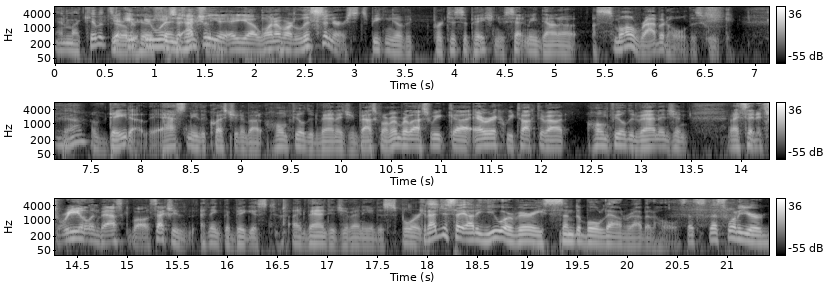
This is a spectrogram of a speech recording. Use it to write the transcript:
And my kibitzer Yeah, over it, here. it was Shane actually Jensen. a, uh, one of our listeners. Speaking of participation, who sent me down a, a small rabbit hole this week. Yeah. Of data, they asked me the question about home field advantage in basketball. Remember last week, uh, Eric, we talked about home field advantage, and, and I said it's real in basketball. It's actually, I think, the biggest advantage of any of the sports. Can I just say, Adi, you are very sendable down rabbit holes. That's that's one of your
